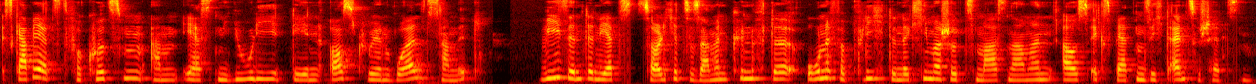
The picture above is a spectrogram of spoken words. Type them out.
Es gab ja jetzt vor kurzem am 1. Juli den Austrian World Summit. Wie sind denn jetzt solche Zusammenkünfte ohne verpflichtende Klimaschutzmaßnahmen aus Expertensicht einzuschätzen?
